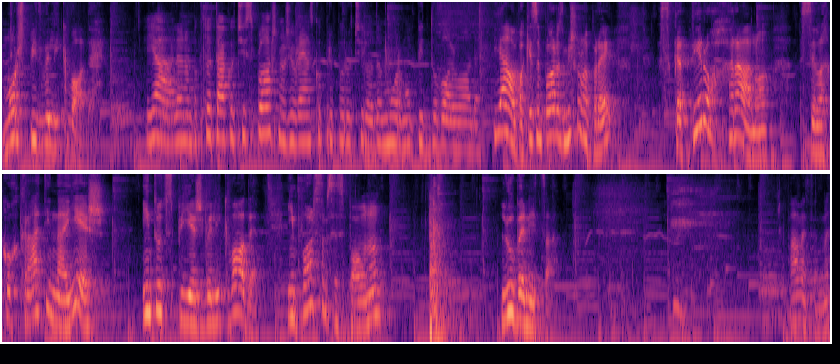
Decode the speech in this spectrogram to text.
moraš piti veliko vode. Ja, Alen, ampak to je tako čisto splošno življenjsko priporočilo, da moramo piti dovolj vode. Ja, ampak jaz sem pa razmišljal naprej, s katero hrano se lahko hkrati naješ in tudi spiješ veliko vode. In pol sem se spomnil, lubenica. Pameten, ne?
